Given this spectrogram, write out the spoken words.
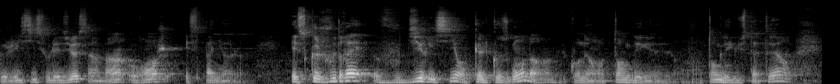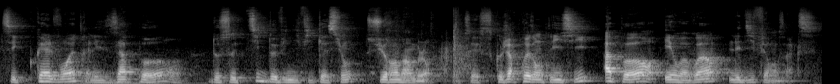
que j'ai ici sous les yeux, c'est un vin orange espagnol. Et ce que je voudrais vous dire ici en quelques secondes, hein, vu qu'on est en tant, que, en tant que dégustateur, c'est quels vont être les apports de ce type de vinification sur un vin blanc. C'est ce que j'ai représenté ici, apport, et on va voir les différents axes.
